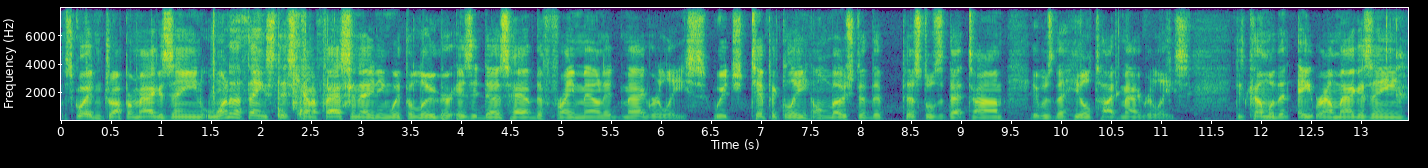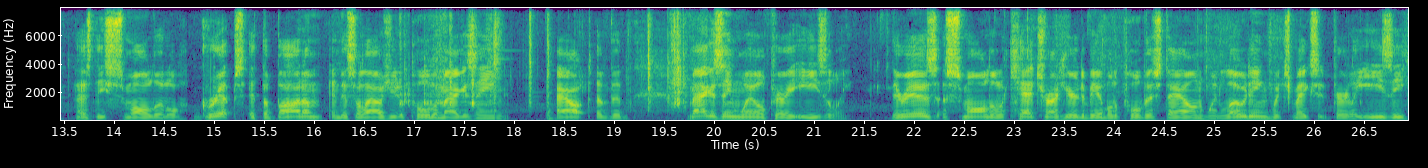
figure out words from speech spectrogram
Let's go ahead and drop our magazine. One of the things that's kind of fascinating with the Luger is it does have the frame-mounted mag release, which typically on most of the pistols at that time, it was the heel type mag release. It did come with an 8-round magazine, has these small little grips at the bottom, and this allows you to pull the magazine out of the magazine well very easily. There is a small little catch right here to be able to pull this down when loading, which makes it fairly easy.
